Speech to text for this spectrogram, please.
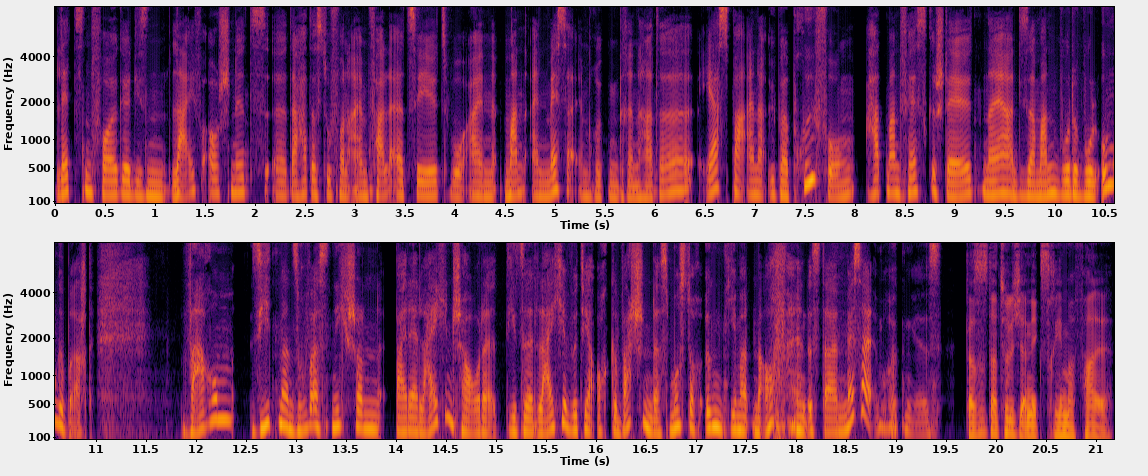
letzten Folge diesen Live-Ausschnitt, äh, da hattest du von einem Fall erzählt, wo ein Mann ein Messer im Rücken drin hatte. Erst bei einer Überprüfung hat man festgestellt, naja, dieser Mann wurde wohl umgebracht. Warum sieht man sowas nicht schon bei der Leichenschau? Oder diese Leiche wird ja auch gewaschen. Das muss doch irgendjemandem auffallen, dass da ein Messer im Rücken ist. Das ist natürlich ein extremer Fall.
